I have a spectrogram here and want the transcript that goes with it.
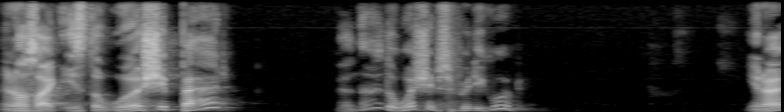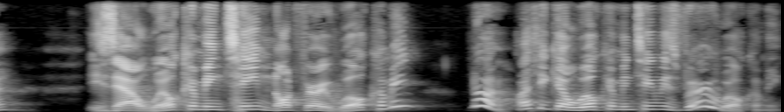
And I was like, is the worship bad? And no, the worship's pretty good. You know, is our welcoming team not very welcoming? No, I think our welcoming team is very welcoming.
